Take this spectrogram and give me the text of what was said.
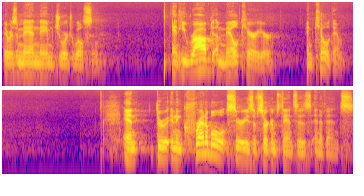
there was a man named George Wilson, and he robbed a mail carrier and killed him. And through an incredible series of circumstances and events,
